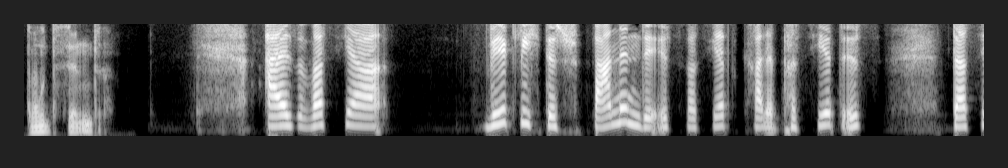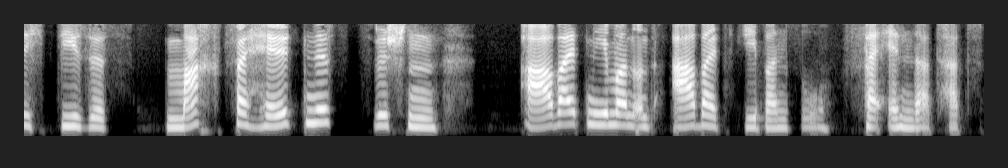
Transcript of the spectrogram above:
gut sind? Also was ja wirklich das Spannende ist, was jetzt gerade passiert ist, dass sich dieses Machtverhältnis zwischen Arbeitnehmern und Arbeitgebern so verändert hat.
